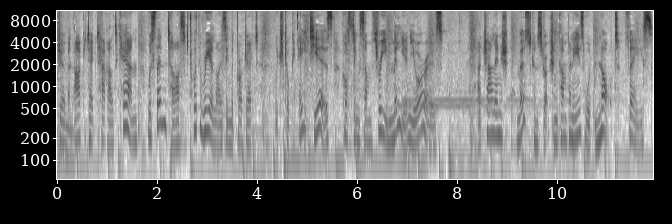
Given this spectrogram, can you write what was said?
German architect Harald Kern was then tasked with realizing the project, which took eight years, costing some 3 million euros. A challenge most construction companies would not face.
